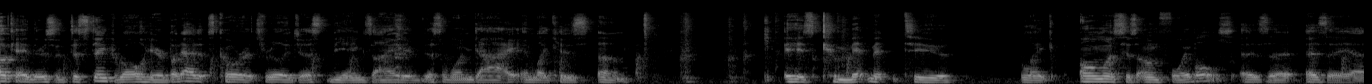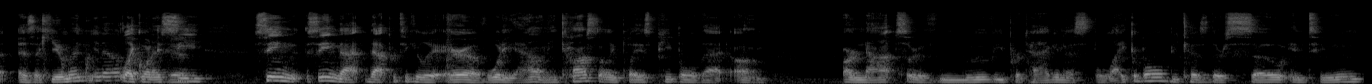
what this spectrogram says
Okay, there's a distinct role here, but at its core, it's really just the anxiety of this one guy and like his um, his commitment to like almost his own foibles as a as a uh, as a human you know like when i see seeing seeing that that particular era of woody allen he constantly plays people that um are not sort of movie protagonists likable because they're so in tune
